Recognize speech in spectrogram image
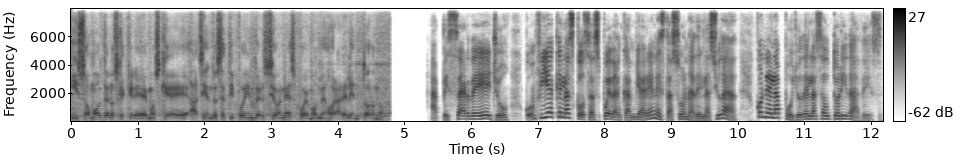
y somos de los que creemos que haciendo este tipo de inversiones podemos mejorar el entorno. A pesar de ello, confía que las cosas puedan cambiar en esta zona de la ciudad con el apoyo de las autoridades.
